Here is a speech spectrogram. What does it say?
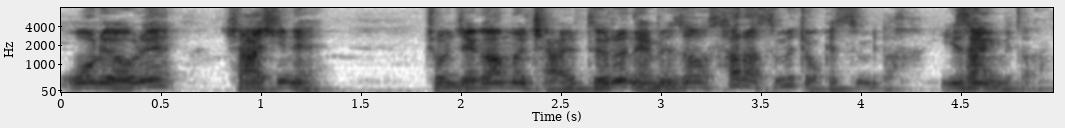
오래오래 자신의 존재감을 잘 드러내면서 살았으면 좋겠습니다. 이상입니다.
